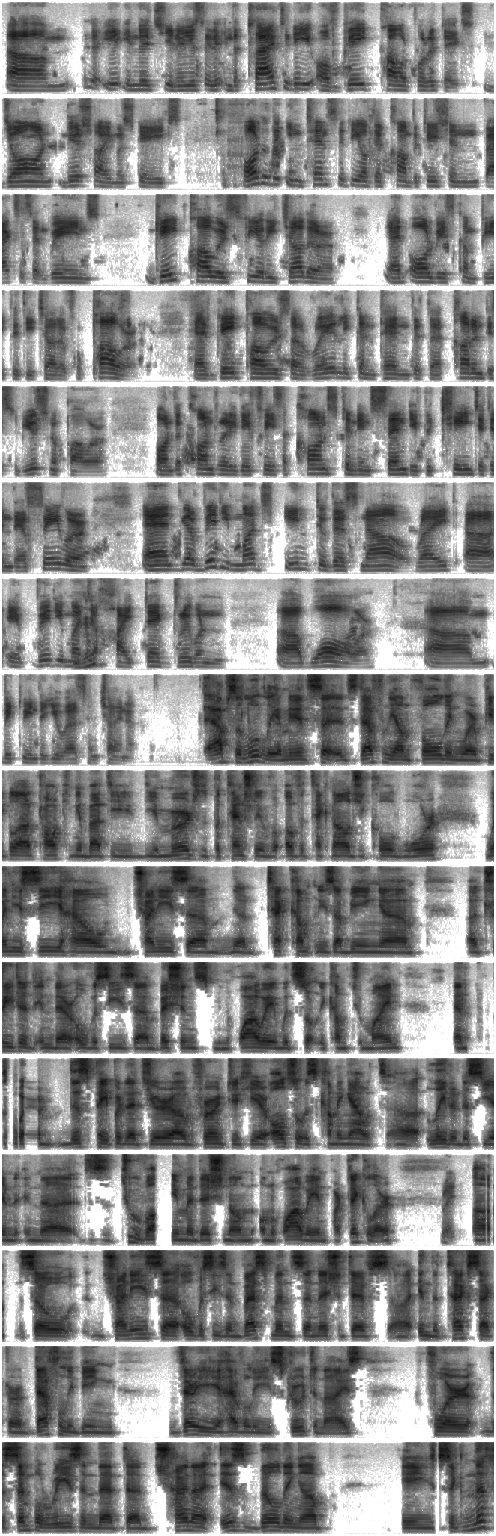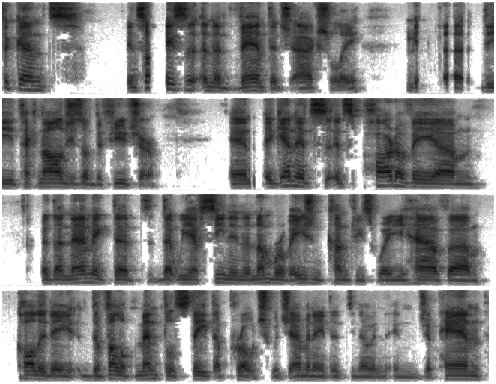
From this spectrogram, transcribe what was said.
um, in which you know you say in the tragedy of great power politics, John Mearsheimer states, although the intensity of their competition waxes and wanes great powers fear each other and always compete with each other for power. And great powers are rarely content with the current distribution of power. On the contrary, they face a constant incentive to change it in their favor. And we are very much into this now, right? Uh, a very much mm-hmm. a high tech driven uh, war um, between the US and China. Absolutely. I mean, it's uh, it's definitely unfolding where people are talking about the the emergence potentially of, of a technology cold war. When you see how Chinese um, you know, tech companies are being uh, uh, treated in their overseas ambitions, I mean, Huawei would certainly come to mind. And where this paper that you're uh, referring to here also is coming out uh, later this year in, in this is a two volume edition on on Huawei in particular Right. Um, so Chinese uh, overseas investments initiatives uh, in the tech sector are definitely being very heavily scrutinized for the simple reason that uh, China is building up a significant, in some cases, an advantage actually mm. in uh, the technologies of the future. And again, it's it's part of a um, a dynamic that that we have seen in a number of Asian countries where you have um, call it a developmental state approach, which emanated, you know, in, in Japan.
